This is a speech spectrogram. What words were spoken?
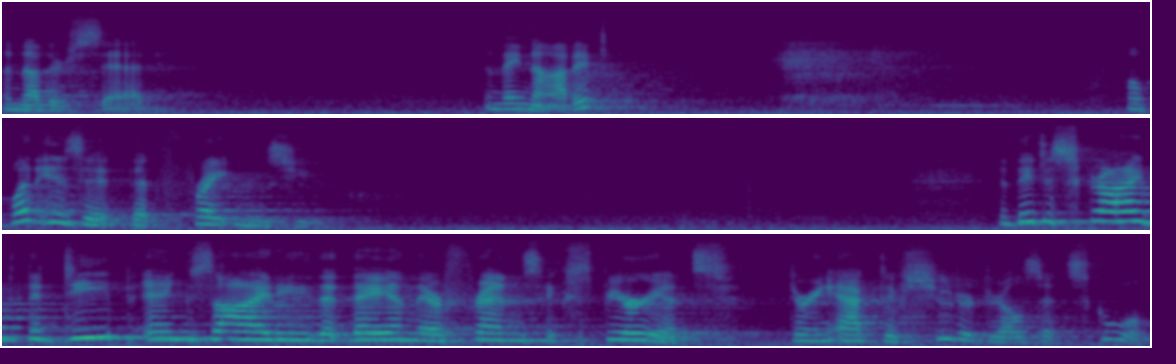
another said. And they nodded. Well, what is it that frightens you? And they described the deep anxiety that they and their friends experience during active shooter drills at school.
